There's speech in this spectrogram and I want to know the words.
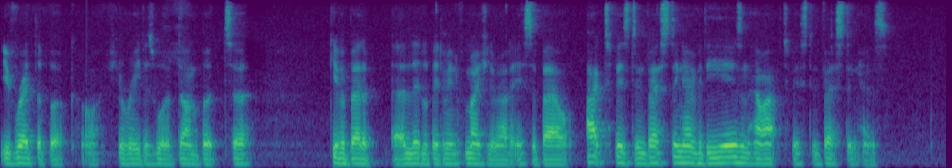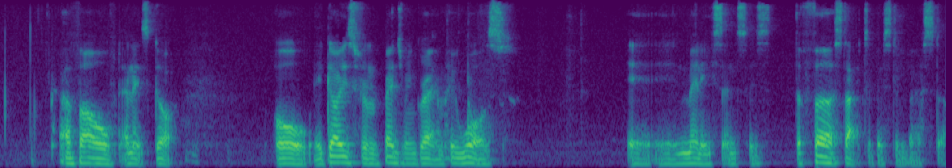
you've read the book or if your readers will have done, but give a better a little bit of information about it, it's about activist investing over the years and how activist investing has evolved, and it's got all. it goes from Benjamin Graham, who was, in many senses, the first activist investor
